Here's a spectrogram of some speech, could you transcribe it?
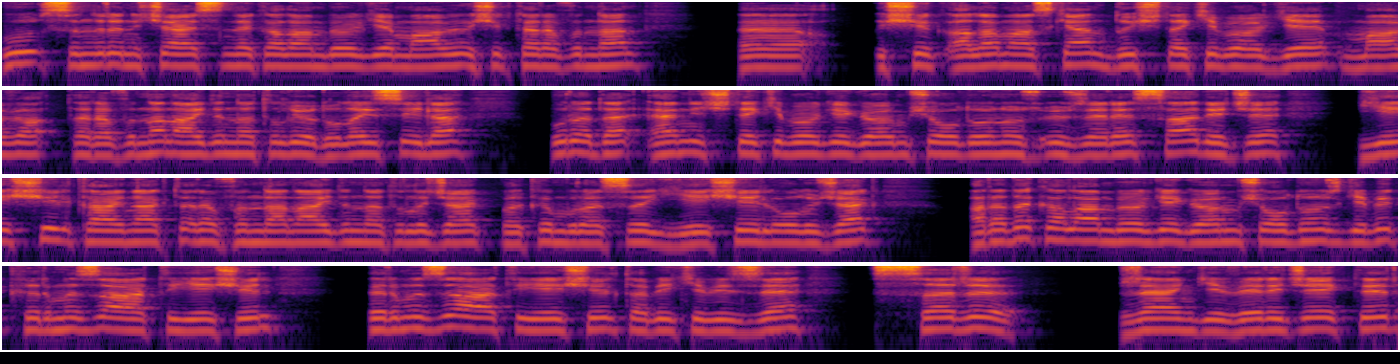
Bu sınırın içerisinde kalan bölge mavi ışık tarafından e, ışık alamazken dıştaki bölge mavi tarafından aydınlatılıyor. Dolayısıyla burada en içteki bölge görmüş olduğunuz üzere sadece yeşil kaynak tarafından aydınlatılacak. Bakın burası yeşil olacak. Arada kalan bölge görmüş olduğunuz gibi kırmızı artı yeşil. Kırmızı artı yeşil tabii ki bize sarı rengi verecektir.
